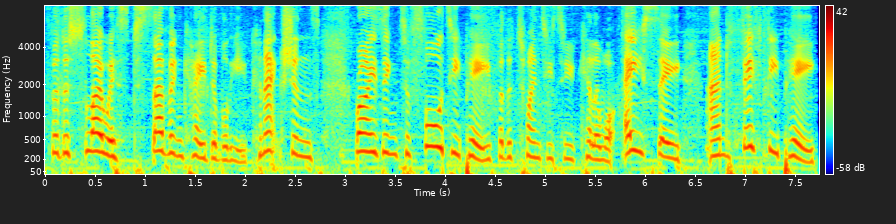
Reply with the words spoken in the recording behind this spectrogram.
for the slowest 7 kW connections, rising to 40p for the 22 kilowatt AC and 50p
